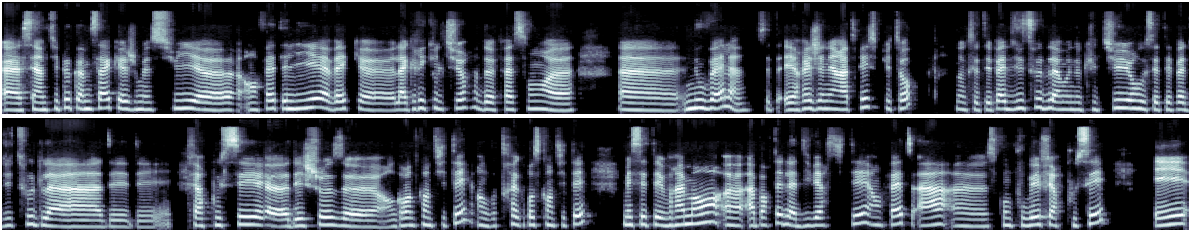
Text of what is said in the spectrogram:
euh, c'est un petit peu comme ça que je me suis euh, en fait liée avec l'agriculture de façon nouvelle et régénératrice plutôt. Donc c'était pas du tout de la monoculture ou c'était pas du tout de la faire pousser euh, des choses euh, en grande quantité, en très grosse quantité, mais c'était vraiment euh, apporter de la diversité en fait à ce qu'on pouvait faire pousser. Et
